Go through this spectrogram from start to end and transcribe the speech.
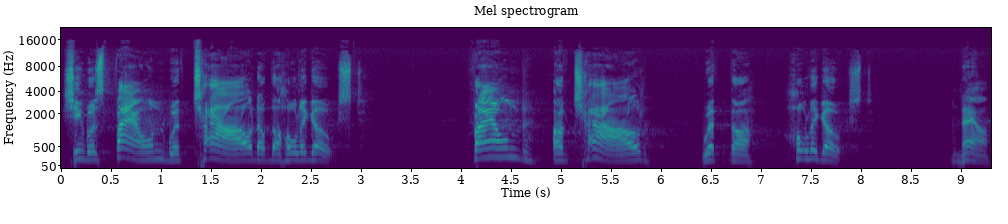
she was found with child of the Holy Ghost. found of child with the Holy Ghost. Now,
